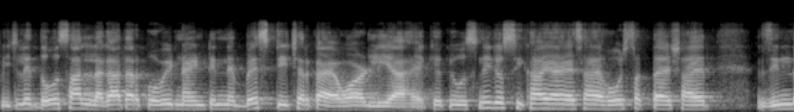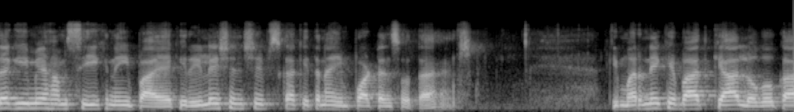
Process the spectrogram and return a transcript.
पिछले दो साल लगातार कोविड नाइन्टीन ने बेस्ट टीचर का अवार्ड लिया है क्योंकि उसने जो सिखाया है ऐसा है हो सकता है शायद ज़िंदगी में हम सीख नहीं पाए कि रिलेशनशिप्स का कितना इम्पोर्टेंस होता है। कि मरने के बाद क्या लोगों का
